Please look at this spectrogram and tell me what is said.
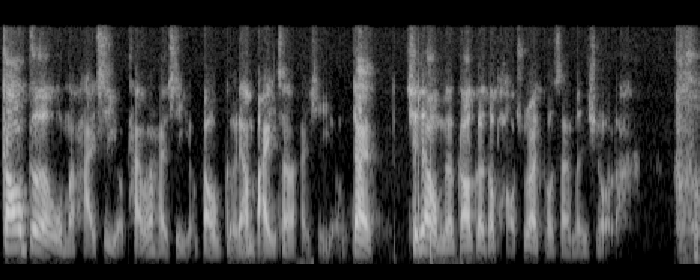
高个，我们还是有，台湾还是有高个，两百以上还是有。但现在我们的高个都跑出来投三分球了，哦、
